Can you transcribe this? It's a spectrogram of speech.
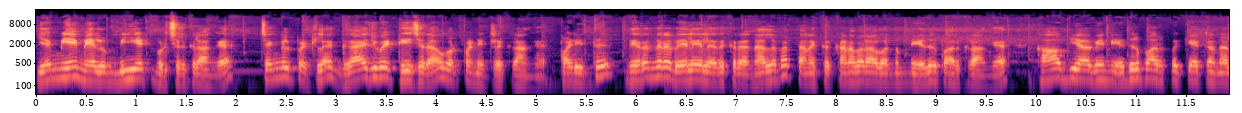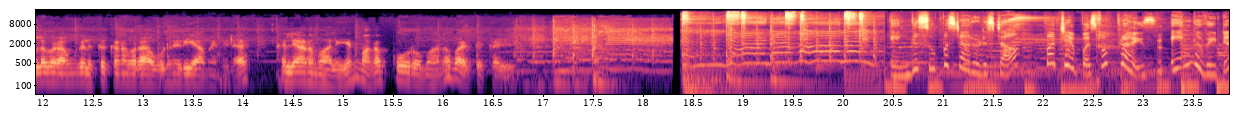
MA மேலும் பிஎட் முடிச்சிருக்கிறாங்க. செங்கல்பட்டில் கிராஜுவேட் டீச்சராக ஒர்க் பண்ணிட்டு இருக்கிறாங்க படித்து நிரந்தர வேலையில் இருக்கிற நல்லவர் தனக்கு கணவராக வரணும்னு எதிர்பார்க்குறாங்க. காவ்யாவின் எதிர்பார்ப்புக்கேற்ற நல்லவர் அவங்களுக்கு கணவராக உடனடியாக அமைந்திட கல்யாண மாலையின் மனப்பூர்வமான வாழ்த்துக்கள். எங்க சூப்பர் ஸ்டாரோட ஸ்டார் பச்சையப்பா ஃபார் பிரைஸ் எங்க வீட்டு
